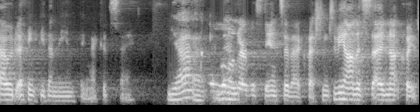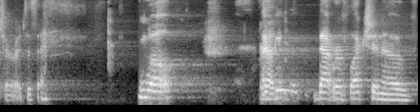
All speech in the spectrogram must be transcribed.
that would I think be the main thing I could say. Yeah. I'm a little nervous to answer that question. To be honest, I'm not quite sure what to say. Well, I think that reflection of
